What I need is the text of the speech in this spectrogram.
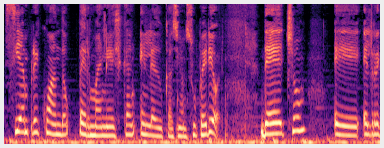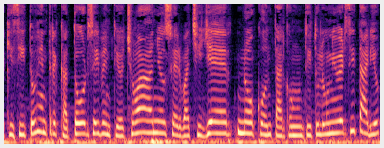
siempre y cuando permanezcan en la educación superior. De hecho, eh, el requisito es entre 14 y 28 años, ser bachiller, no contar con un título universitario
